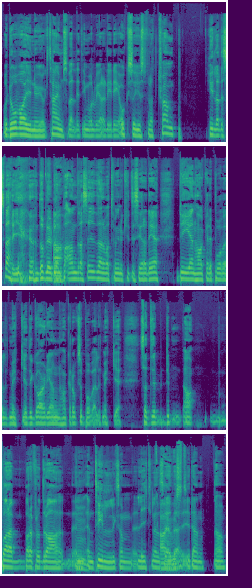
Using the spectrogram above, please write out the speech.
Och då var ju New York Times väldigt involverade i det också, just för att Trump hyllade Sverige. Då blev de Ja. på andra sidan och var tvungna att kritisera det. DN hakade på väldigt mycket, The Guardian hakade också på väldigt mycket. Så att det, det, ja, bara, bara för att dra en, Mm. en till liksom, liknelse Ja, där, i den. Ja.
